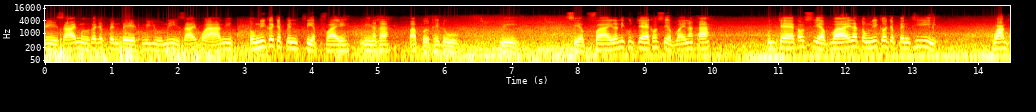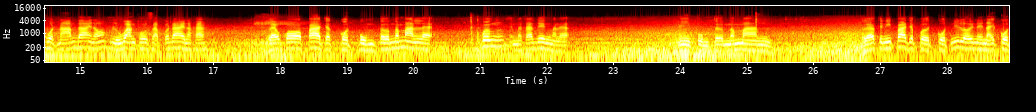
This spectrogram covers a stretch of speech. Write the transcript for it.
นี่ซ้ายมือก็จะเป็นเบรกมีอยู่นี่ซ้ายขวานี่ ตรงนี้ก็จะเป็นเสียบไฟนี่นะคะป้าเปิดให้ดู นี่เสียบไฟแล้วนี่กุญแจเขาเสียบไว้นะคะ กุญแจเขาเสียบไว้แล้วตรงนี้ก็จะเป็นที่วางขวดน้ำได้เนาะหรือวางโทรศัพท์ก็ได้นะคะ แล้วก็ป้าจะกดปุ่มเติมน้ำมันแหละ ปึ้งเห็นไหมคะเด้งมาแล้ว นี่ปุ่มเติมน้ำมัน แล้วทีนี้ป้าจะเปิดกดนี่เลยไหนๆกด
